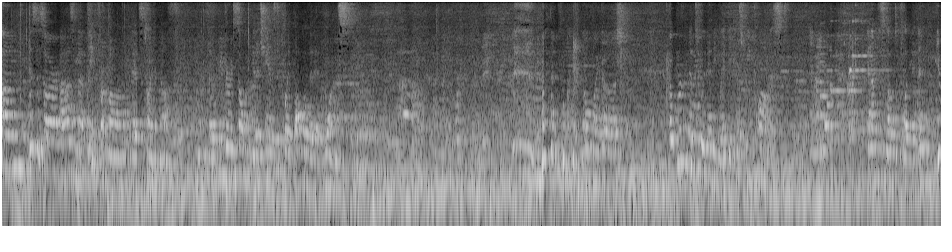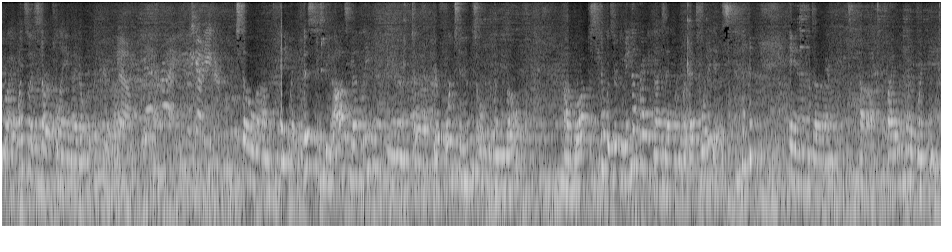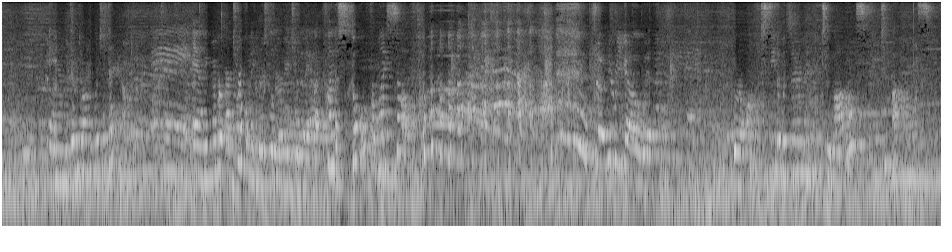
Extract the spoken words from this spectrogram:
Um, this is our Oz medley from um, That's Time Enough. And, uh, we very seldom get a chance to play all of it at once. oh my gosh. But we're going to do it anyway because we promised. And I just love to play it. And you're right, once I start playing, I don't really hear that. Yeah. We don't either. So um, anyway, this is the Oz medley, and uh, there are four tunes over the rainbow. Uh, we're off to see the wizard. You may not recognize that one, but that's what it is. and um, uh, Violin Had a Brain, and Ding Dong the Witch Is Dead. And remember our Troublemakers little arrangement of that, I kind of stole from myself. so here we go with we're off to see the wizard to Oz, to Oz.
